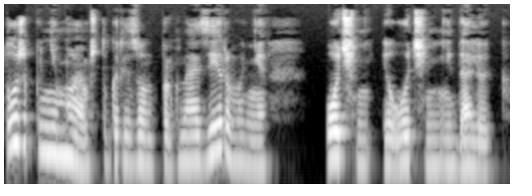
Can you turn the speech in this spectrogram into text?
тоже понимаем, что горизонт прогнозирования очень и очень недалек.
